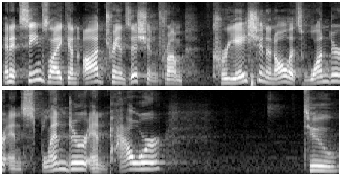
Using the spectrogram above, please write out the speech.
And it seems like an odd transition from creation and all its wonder and splendor and power to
